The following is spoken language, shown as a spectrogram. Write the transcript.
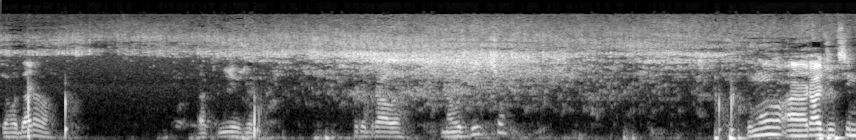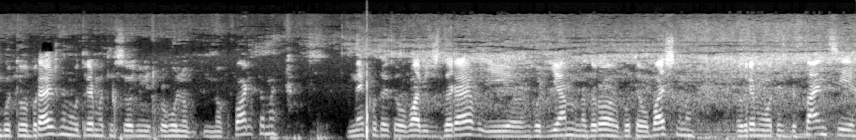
Цього дерева. Так, її вже прибрали на узбіччя. Тому а, раджу всім бути обережними, утримати сьогодні від прогулянок парками, не ходити у бабіч дерев і водіям на дорогах бути обачними, утримуватись дистанції,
